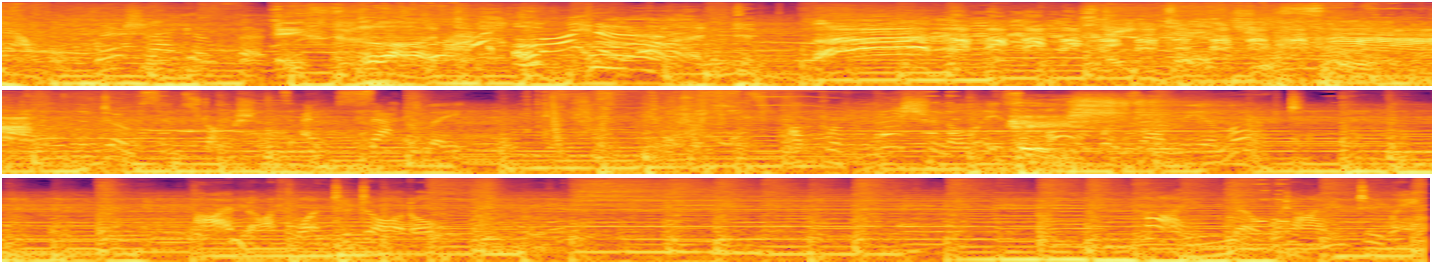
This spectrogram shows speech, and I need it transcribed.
Now, where should I go first? A flood the dose instructions exactly. A professional is always on the alert. I'm not one to dawdle. I know what I'm doing.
